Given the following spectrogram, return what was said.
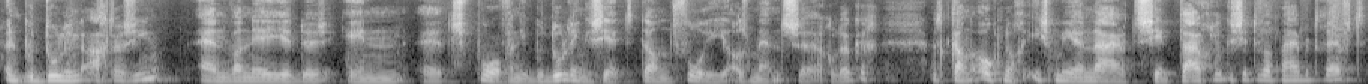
een bedoeling achter zien. En wanneer je dus in het spoor van die bedoeling zit, dan voel je je als mens eh, gelukkig. Het kan ook nog iets meer naar het zintuigelijke zitten, wat mij betreft.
